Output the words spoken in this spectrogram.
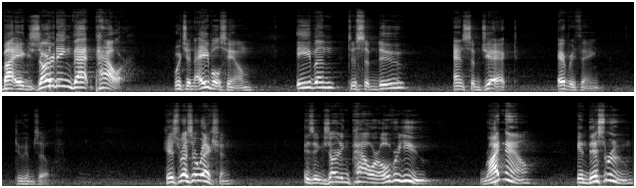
By exerting that power which enables Him even to subdue and subject everything to Himself. His resurrection is exerting power over you right now in this room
